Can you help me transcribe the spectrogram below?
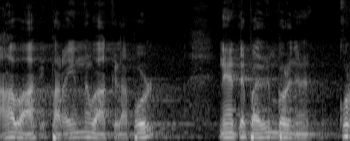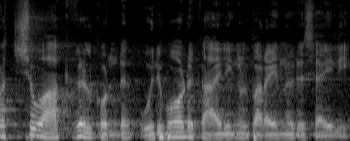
ആ വാക്ക് പറയുന്ന വാക്കുകൾ. അപ്പോൾ നേരത്തെ പലരും പറഞ്ഞു കുറച്ച് വാക്കുകൾ കൊണ്ട് ഒരുപാട് കാര്യങ്ങൾ പറയുന്ന ഒരു ശൈലി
